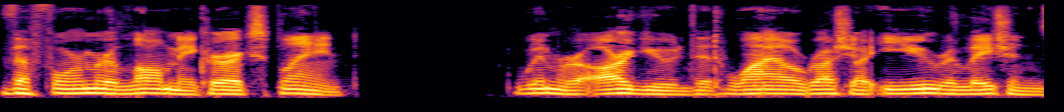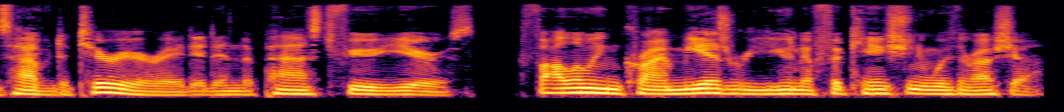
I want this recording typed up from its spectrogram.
the former lawmaker explained. Wimmer argued that while Russia-EU relations have deteriorated in the past few years, following Crimea's reunification with Russia,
